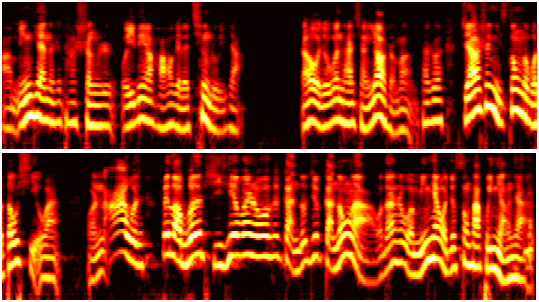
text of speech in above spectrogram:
啊，明天呢是他生日，我一定要好好给他庆祝一下。然后我就问他想要什么，他说只要是你送的我都喜欢。我说那我被老婆的体贴、温柔和感动就感动了。我当时我明天我就送她回娘家。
